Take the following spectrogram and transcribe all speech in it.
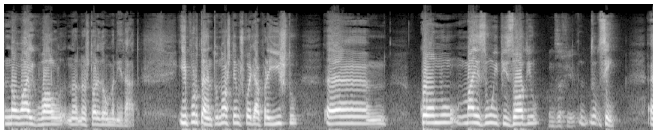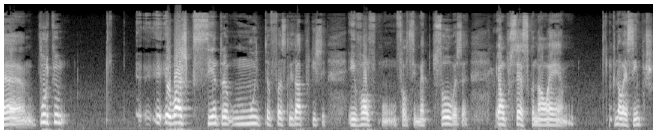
não há igual na, na, história da humanidade. E, portanto, nós temos que olhar para isto como mais um episódio. Um desafio. sim. porque eu acho que se entra muita facilidade, porque isto envolve um falecimento de pessoas, é um processo que não é, que não é simples,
